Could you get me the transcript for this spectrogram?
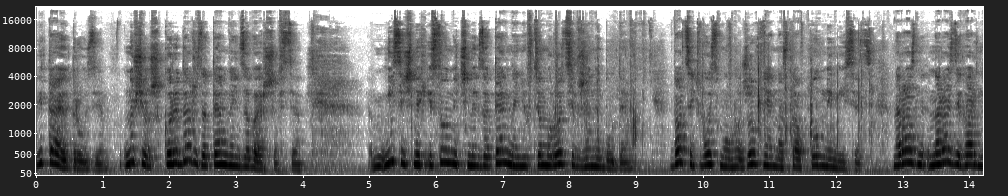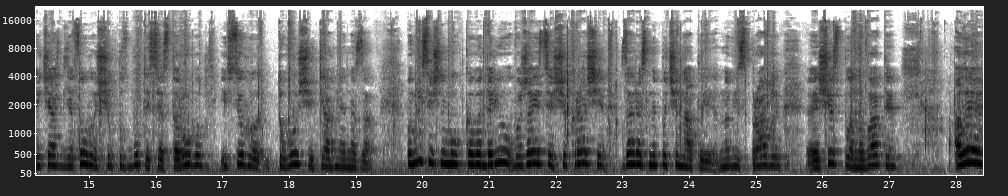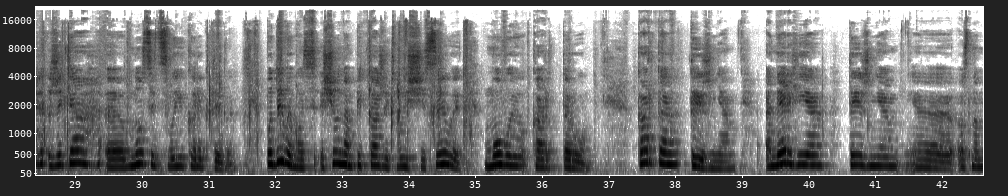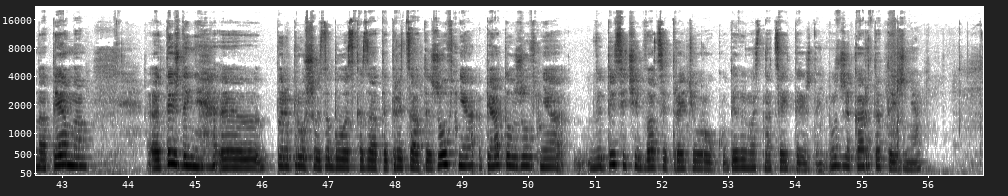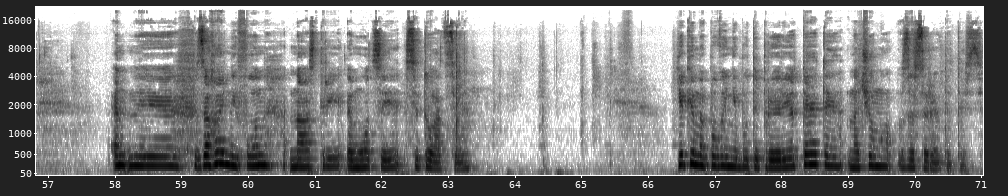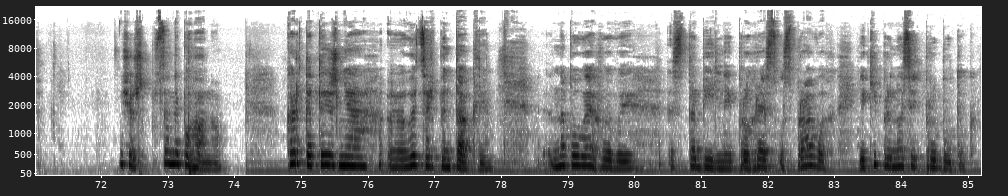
Вітаю, друзі! Ну що ж, коридор затемнень завершився. Місячних і сонячних затемнень в цьому році вже не буде. 28 жовтня настав повний місяць. Нараз, наразі гарний час для того, щоб позбутися старого і всього того, що тягне назад. По місячному календарю вважається, що краще зараз не починати нові справи, е, щось планувати. Але життя е, вносить свої корективи. Подивимось, що нам підкажуть вищі сили мовою карт Таро. Карта тижня, енергія тижня, е, основна тема. Е, Тиждень, перепрошую, забула сказати, 30 жовтня, 5 жовтня 2023 року. Дивимось на цей тиждень. Отже, карта тижня. Ен- е, Загальний фон, настрій, емоції, ситуації. Якими повинні бути пріоритети, на чому зосередитись? Ну що ж, це непогано. Карта тижня е, лицар Пентаклі. Наполегливий, стабільний прогрес у справах, які приносять прибуток.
